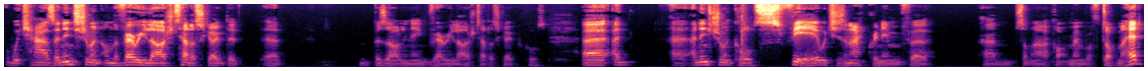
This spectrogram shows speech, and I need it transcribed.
which has an instrument on the Very Large Telescope, the uh, bizarrely named Very Large Telescope, of course, uh, a, uh, an instrument called SPHERE, which is an acronym for um, something I can't remember off the top of my head.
